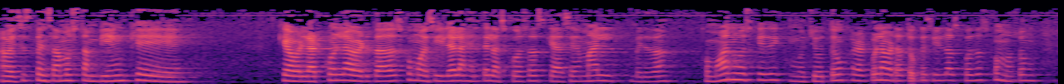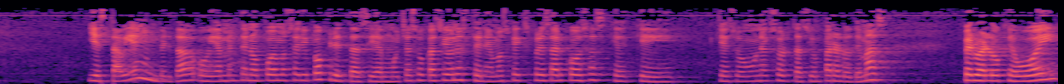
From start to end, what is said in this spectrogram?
A veces pensamos también que, que hablar con la verdad es como decirle a la gente las cosas que hace mal, ¿verdad? Como, ah, no, es que como yo tengo que hablar con la verdad, tengo que decir las cosas como son. Y está bien, ¿verdad? Obviamente no podemos ser hipócritas y en muchas ocasiones tenemos que expresar cosas que, que, que son una exhortación para los demás. Pero a lo que voy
